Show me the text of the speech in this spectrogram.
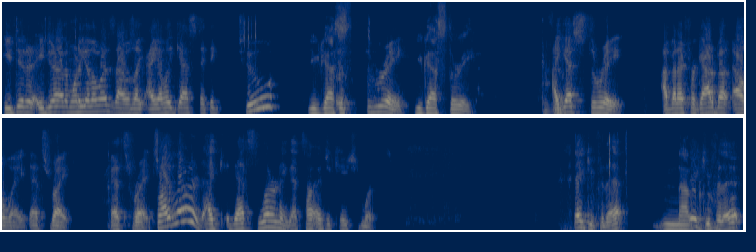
You did it. You did it on one of the other ones. I was like, I only guessed, I think two You guessed three. you guessed three. I that- guessed three. I bet I forgot about Elway. That's right. That's right. So I learned. I that's learning. That's how education works. Thank you for that. Not Thank you for that.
